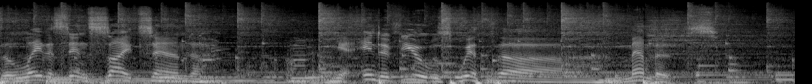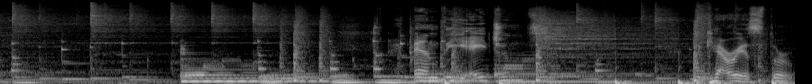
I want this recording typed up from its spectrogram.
the latest insights, and uh, interviews with uh, members. And the agents to carry us through.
